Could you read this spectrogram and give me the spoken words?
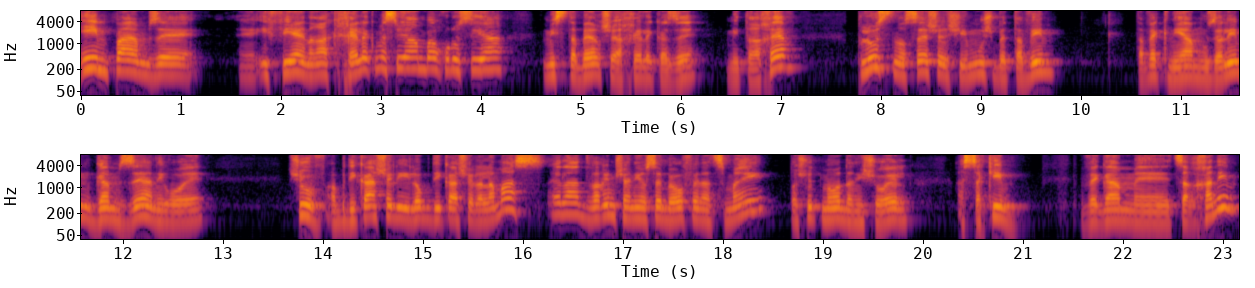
אם פעם זה אה, אפיין רק חלק מסוים באוכלוסייה, מסתבר שהחלק הזה מתרחב, פלוס נושא של שימוש בתווים, תווי קנייה מוזלים, גם זה אני רואה. שוב, הבדיקה שלי היא לא בדיקה של הלמ"ס, אלא דברים שאני עושה באופן עצמאי, פשוט מאוד אני שואל עסקים וגם uh, צרכנים,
